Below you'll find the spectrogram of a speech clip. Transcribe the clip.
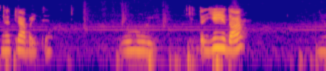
Не треба йти. Ой. Та Є їда? Ні.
